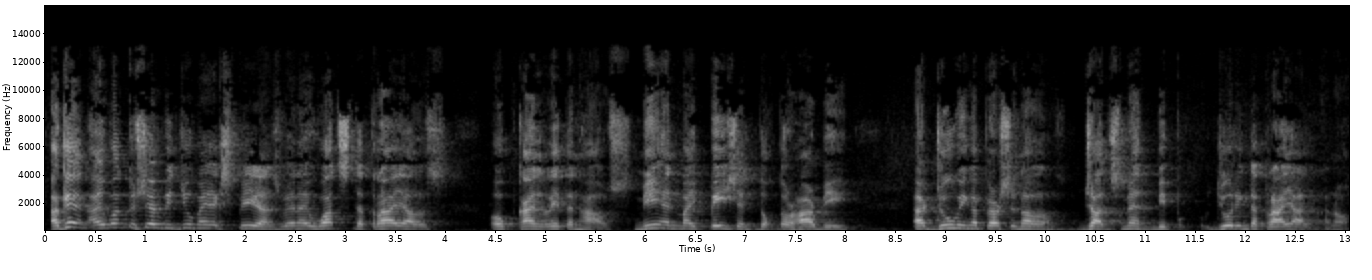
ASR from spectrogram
Again, I want to share with you my experience when I watched the trials of Kyle Rittenhouse. Me and my patient, Dr. Harvey, are doing a personal judgment bef- during the trial. Ano?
